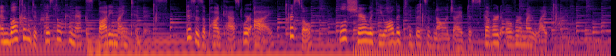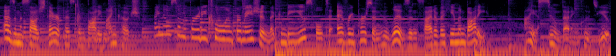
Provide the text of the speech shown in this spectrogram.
and welcome to Crystal Connects Body Mind Tidbits. This is a podcast where I, Crystal, will share with you all the tidbits of knowledge I have discovered over my lifetime. As a massage therapist and body mind coach, I know some pretty cool information that can be useful to every person who lives inside of a human body. I assume that includes you.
